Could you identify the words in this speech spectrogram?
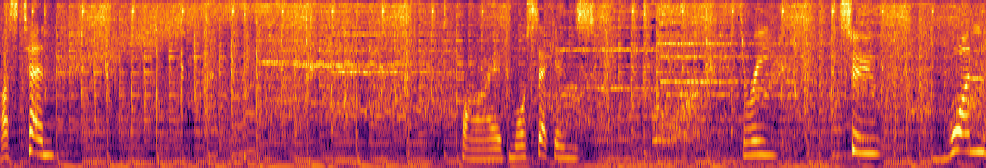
Last 10. Five more seconds. Three, two, one.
